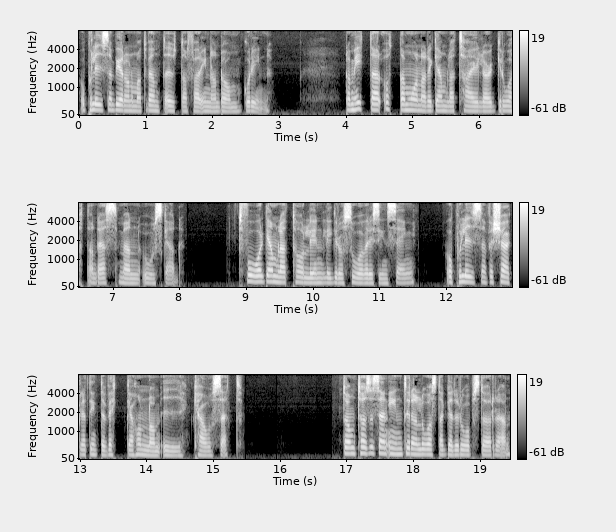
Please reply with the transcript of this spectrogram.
och polisen ber honom att vänta utanför innan de går in. De hittar åtta månader gamla Tyler gråtandes men oskadd. Två år gamla Tollin ligger och sover i sin säng och polisen försöker att inte väcka honom i kaoset. De tar sig sen in till den låsta garderobsdörren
